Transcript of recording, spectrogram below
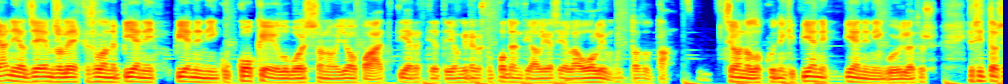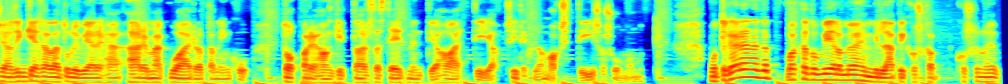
Daniel James oli ehkä sellainen pieni, pieni niin kuin kokeilu, voisi sanoa jopa, että tiedettiin, että jonkinnäköistä potentiaalia siellä oli, mutta tota, se on ollut kuitenkin pieni, pieni niin kuin yllätys. Ja sitten tosiaan siinä kesällä tuli vielä Harry Maguirelta niin kuin topparihankittaa, sitä statementtia haettiin ja siitä kyllä maksettiin iso summa. Mutta, mutta käydään näitä vaikka tuon vielä myöhemmin läpi, koska, koska nuo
